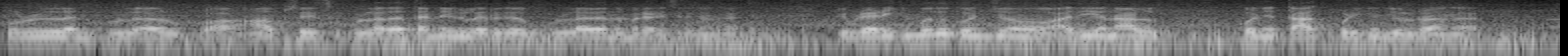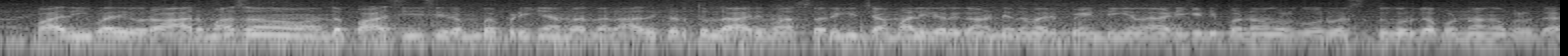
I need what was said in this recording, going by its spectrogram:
Full and full half size ஃபுல்லாக அதாவது தண்ணிக்குள்ளே இருக்க ஃபுல்லாகவே அந்த மாதிரி அடிச்சிருக்காங்க. இப்படி அடிக்கும்போது கொஞ்சம் அதிக நாள் கொஞ்சம் தாக்கு பிடிக்கும்னு சொல்கிறாங்க பாதிக்கு பாதி ஒரு ஆறு மாதம் அந்த பாசி ஈசி ரொம்ப பிடிக்காமல் இருந்தாலும் அதுக்கடுத்து உள்ள ஆறு மாதம் வரைக்கும் சமாளிக்கிறதுக்காண்டி இந்த மாதிரி பெயிண்டிங் எல்லாம் அடிக்கடி பண்ணுவாங்க. ஒரு வருஷத்துக்கு ஒருக்கா பண்ணுவாங்க போலுக்க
